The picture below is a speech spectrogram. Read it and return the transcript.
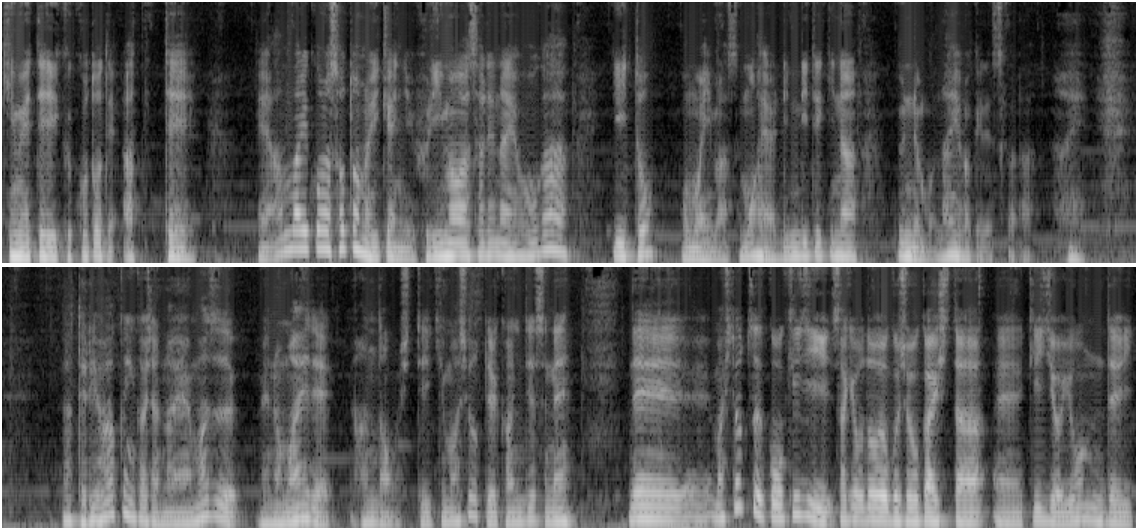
決めていくことであって、えー、あんまりこの外の意見に振り回されない方がいいと思います。もはや倫理的な云々もないわけですから。はい。テレワークに関しては悩まず目の前で判断をしていきましょうという感じですね。で、まあ、一つ、こう、記事、先ほどご紹介した、えー、記事を読んでいて、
